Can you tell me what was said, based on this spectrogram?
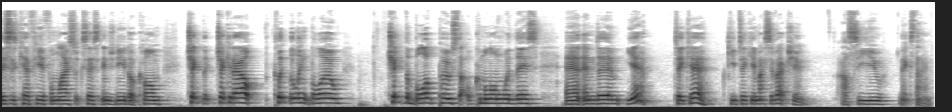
this is kev here from lifesuccessengineer.com check the, check it out. Click the link below. Check the blog post that will come along with this. And, and um, yeah take care keep taking massive action. I'll see you next time.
